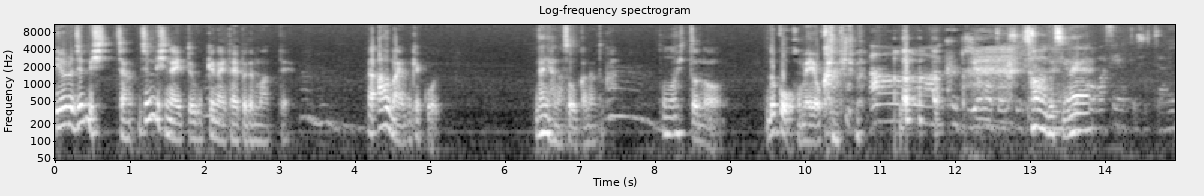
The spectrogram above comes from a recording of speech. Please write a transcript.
いろいろ準備しちゃう、準備しないと動けないタイプでもあって、うん会う前も結構、何話そうかなとか、うんその人のどこを褒めようかなみたいな。ああ、空気読もうとしちゃう。そうですね喜ばせようとしちゃうみ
